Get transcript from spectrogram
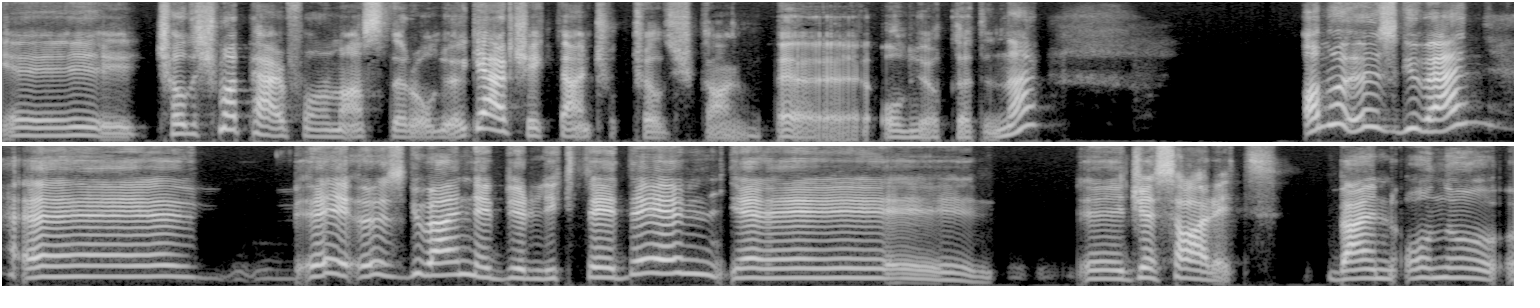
e, çalışma performansları oluyor. Gerçekten çok çalışkan e, oluyor kadınlar. Ama özgüven e, ve özgüvenle birlikte de e, e, cesaret ben onu e,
